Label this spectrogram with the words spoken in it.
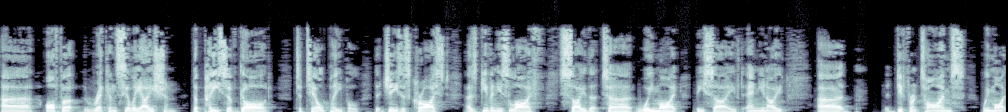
uh, offer reconciliation, the peace of God, to tell people that Jesus Christ has given his life so that uh, we might be saved. And you know, uh, different times we might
